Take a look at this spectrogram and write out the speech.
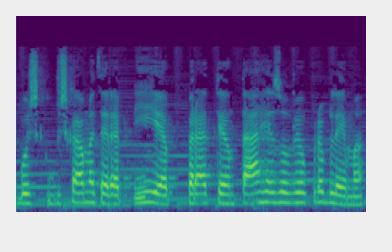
bus- buscar uma terapia para tentar resolver o problema.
